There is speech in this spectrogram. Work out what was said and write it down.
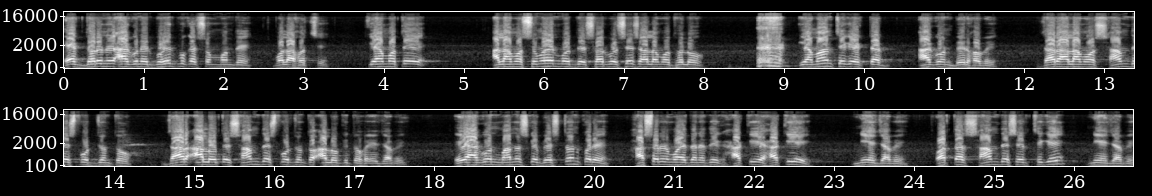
এক ধরনের আগুনের বহির্প্রকাশ সম্বন্ধে বলা হচ্ছে। কেয়ামতে আলামত সময়ের মধ্যে সর্বশেষ আলামত হলো ইয়ামান থেকে একটা আগুন বের হবে, যার আলামত সামদেশ পর্যন্ত, যার আলোতে সামদেশ পর্যন্ত আলোকিত হয়ে যাবে। এই আগুন মানুষকে বেষ্টন করে হাসরের ময়দানে দিক হাঁকিয়ে হাঁকিয়ে নিয়ে যাবে, অর্থাৎ সামদেশের থেকে নিয়ে যাবে।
